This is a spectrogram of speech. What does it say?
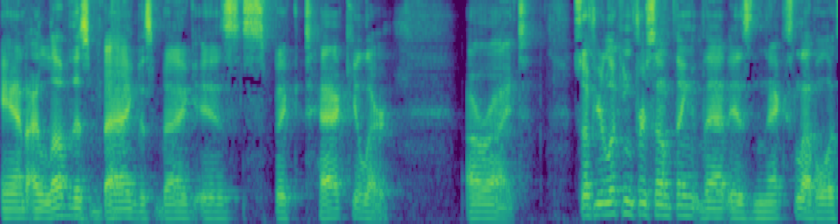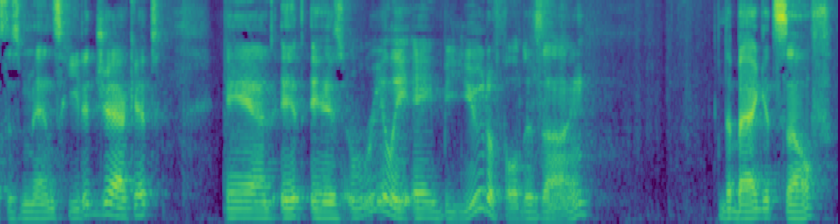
And I love this bag. This bag is spectacular. All right. So if you're looking for something that is next level, it's this men's heated jacket. And it is really a beautiful design. The bag itself,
